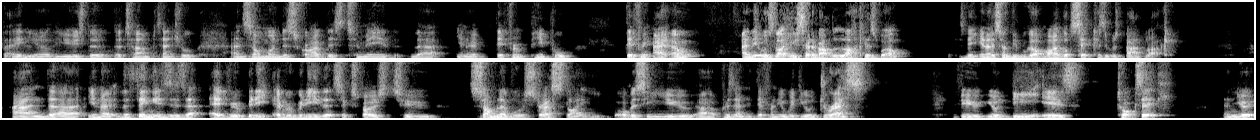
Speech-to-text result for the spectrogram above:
They mm-hmm. you know they use the the term potential. And someone described this to me that you know different people different and, and it was like you said about luck as well you know some people go oh i got sick because it was bad luck and uh, you know the thing is is that everybody everybody that's exposed to some level of stress like obviously you uh, presented differently with your DRESS if you your d is toxic and your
